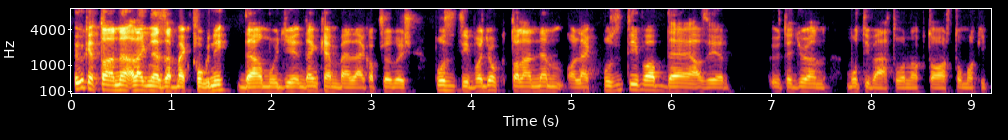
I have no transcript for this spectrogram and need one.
őket talán a legnehezebb megfogni, de amúgy Dan campbell kapcsolatban is pozitív vagyok, talán nem a legpozitívabb, de azért őt egy olyan motivátornak tartom, akik,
